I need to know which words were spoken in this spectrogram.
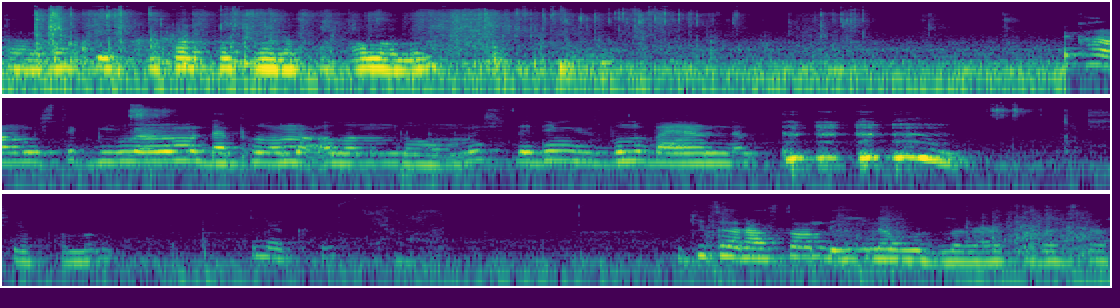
Şöyle bir kapak fotoğrafı alalım kalmıştık bilmiyorum ama depolama alanım dolmuş. Dediğim gibi bunu beğendim. şey yapalım. Ne kız? İki taraftan da iğne vurdular arkadaşlar.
